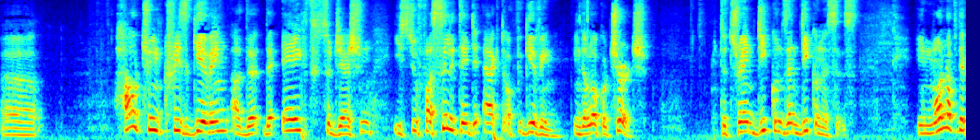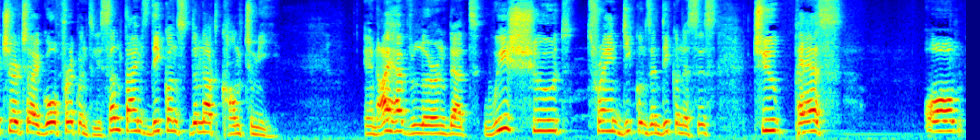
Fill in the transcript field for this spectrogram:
Uh, how to increase giving? Uh, the the eighth suggestion is to facilitate the act of giving in the local church, to train deacons and deaconesses. In one of the churches I go frequently, sometimes deacons do not come to me and I have learned that we should train deacons and deaconesses to pass on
